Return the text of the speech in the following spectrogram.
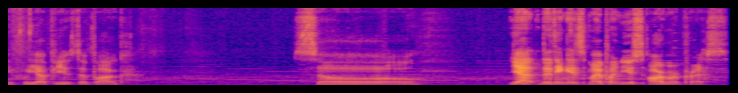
if we abuse the bug. So. Yeah, the thing is, my opponent used armor press.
